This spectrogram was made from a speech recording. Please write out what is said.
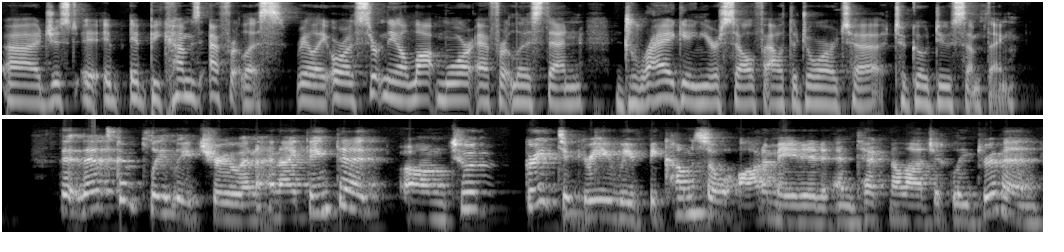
uh, just it, it, becomes effortless, really, or certainly a lot more effortless than dragging yourself out the door to to go do something. That's completely true, and and I think that um, to a great degree we've become so automated and technologically driven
